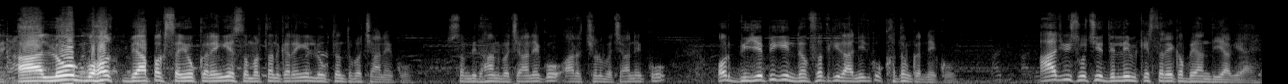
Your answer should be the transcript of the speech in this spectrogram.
आ, लोग बहुत व्यापक सहयोग करेंगे समर्थन करेंगे लोकतंत्र बचाने को संविधान बचाने को आरक्षण बचाने को और बीजेपी की नफरत की राजनीति को खत्म करने को। आज भी सोचिए दिल्ली में किस तरह का बयान दिया गया है।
